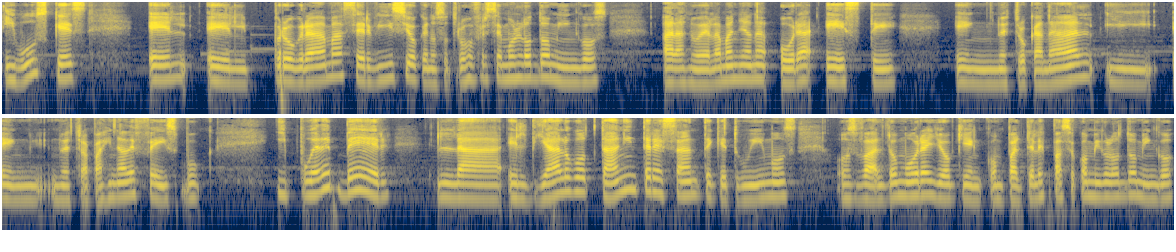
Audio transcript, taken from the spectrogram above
y busques el, el programa, servicio que nosotros ofrecemos los domingos a las 9 de la mañana, hora este, en nuestro canal y en nuestra página de Facebook. Y puedes ver la, el diálogo tan interesante que tuvimos Osvaldo Mora y yo, quien comparte el espacio conmigo los domingos,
